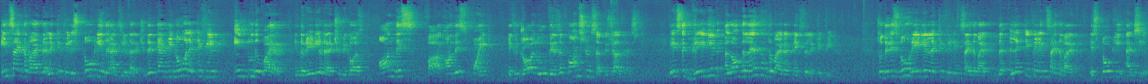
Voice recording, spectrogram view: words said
Inside the wire, the electric field is totally in the axial direction. There can be no electric field into the wire in the radial direction because on this path, on this point, if you draw a loop, there is a constant surface charge density. It's the gradient along the length of the wire that makes the electric field. So there is no radial electric field inside the wire. The electric field inside the wire is totally axial.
